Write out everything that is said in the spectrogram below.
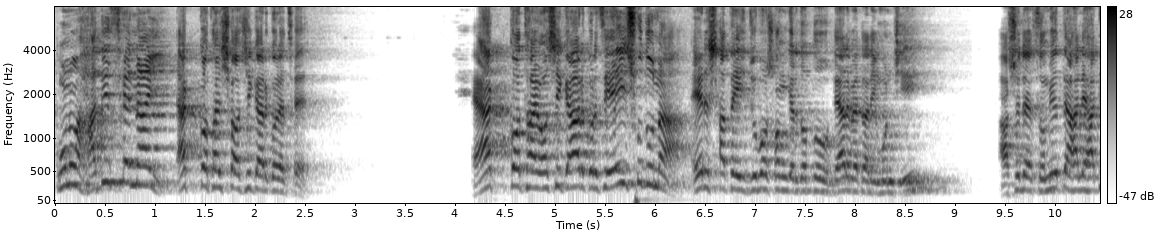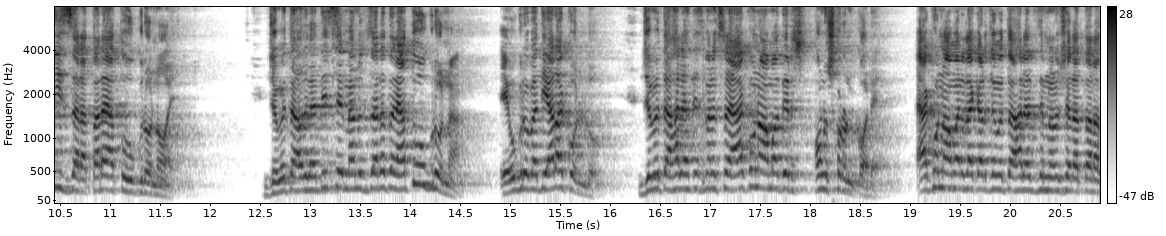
কোনো হাদিসে নাই, এক কথায় সে অস্বীকার করেছে। এক কথায় অস্বীকার করেছে, এই শুধু না, এর সাথে এই যুব সংঘের যত ডেয়ার ব্যাটারি মুন্সি, আসলে সমিয়তে আহলে হাদিস যারা, তারা এত উগ্র নয়। জমিতে আহলে হাদিসের মানুষ যারা, তারা এত উগ্র না। এই উগ্রবাদী এরা করল। জমিতে আহলে হাদিস মানুষরা এখনও আমাদের অনুসরণ করে। এখনও আমার এলাকার জমিতে আহলে হাদিসের মানুষেরা তারা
